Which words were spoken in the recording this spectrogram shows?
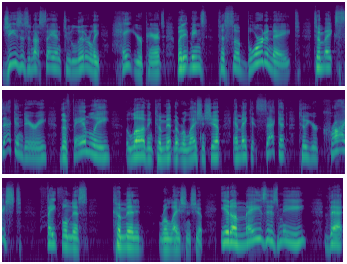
Jesus is not saying to literally hate your parents, but it means to subordinate, to make secondary the family love and commitment relationship and make it second to your Christ faithfulness committed relationship. It amazes me that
